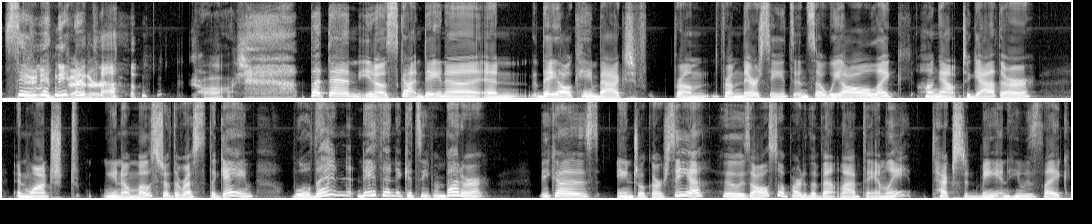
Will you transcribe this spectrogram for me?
souvenir better. cup. Gosh. But then, you know, Scott and Dana and they all came back from from their seats and so we all like hung out together and watched, you know, most of the rest of the game. Well, then Nathan, it gets even better because Angel Garcia, who is also part of the Vent Lab family, texted me and he was like,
